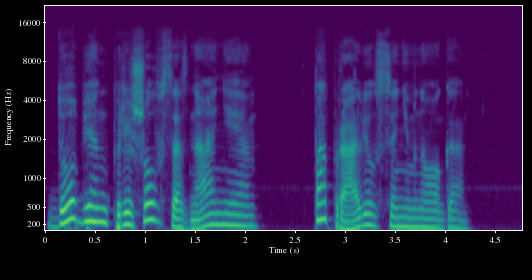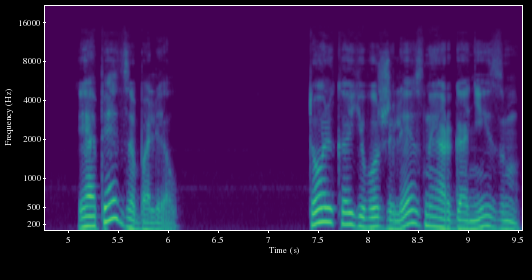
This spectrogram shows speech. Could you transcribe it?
Добин пришел в сознание, поправился немного и опять заболел. Только его железный организм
